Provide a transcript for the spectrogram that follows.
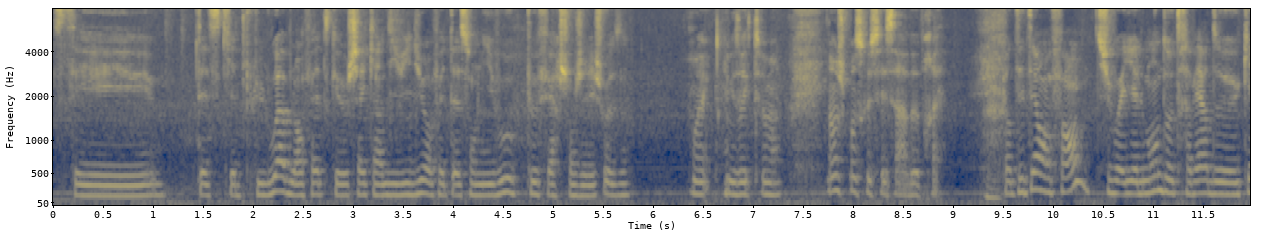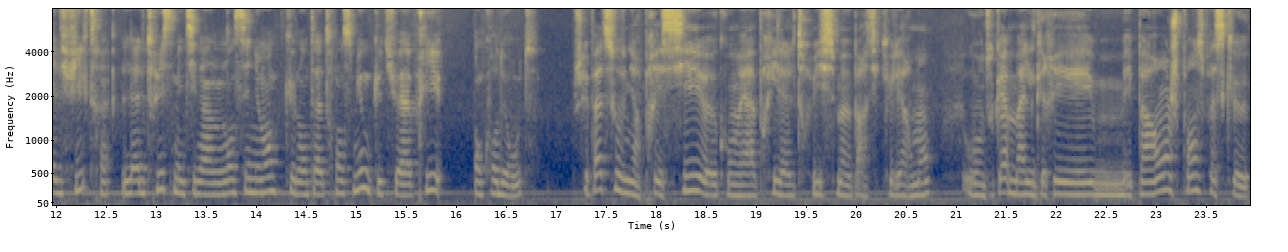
c'est peut-être ce qui est le plus louable en fait que chaque individu en fait à son niveau peut faire changer les choses. Ouais exactement. Non je pense que c'est ça à peu près quand tu étais enfant, tu voyais le monde au travers de quel filtre? L'altruisme est-il un enseignement que l'on t'a transmis ou que tu as appris en cours de route? Je n'ai pas de souvenir précis euh, qu'on m'ait appris l'altruisme particulièrement, ou en tout cas malgré mes parents, je pense, parce que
